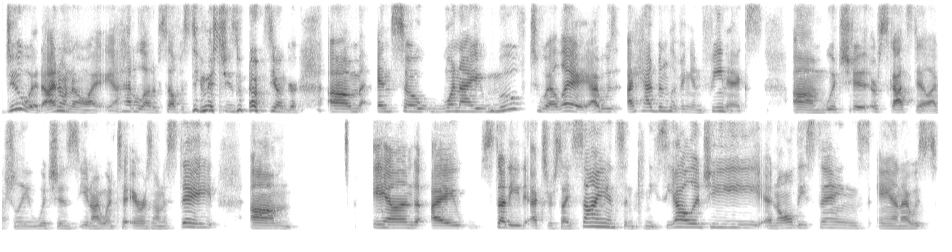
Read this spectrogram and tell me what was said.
do it. I don't know. I, I had a lot of self esteem issues when I was younger, um, and so when I moved to LA, I was I had been living in Phoenix, um, which is, or Scottsdale actually, which is you know I went to Arizona State. Um, and I studied exercise science and kinesiology and all these things. And I was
